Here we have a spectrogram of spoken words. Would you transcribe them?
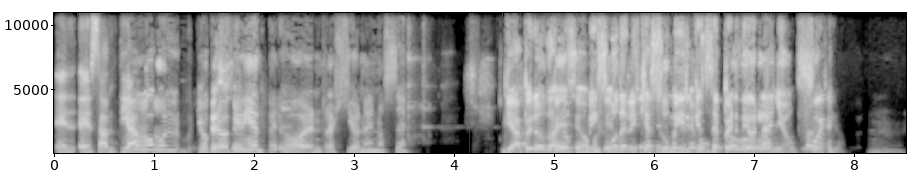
En, en Santiago, Mm, yo creo que bien, pero en regiones no sé. Ya, pero da Pésimo, lo mismo, tenéis que asumir no que se perdió el año. Fue. Mm.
